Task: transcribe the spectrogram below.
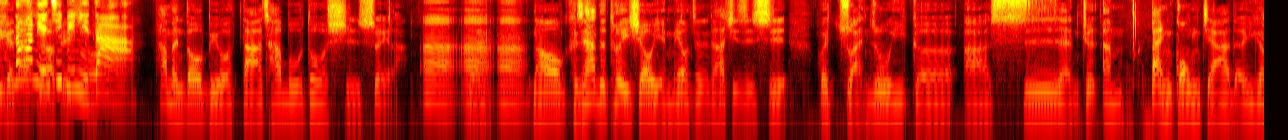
那他年纪比你大？他们都比我大差不多十岁了。嗯嗯嗯。然后，可是他的退休也没有真的，他其实是。会转入一个啊、呃、私人就嗯办公家的一个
